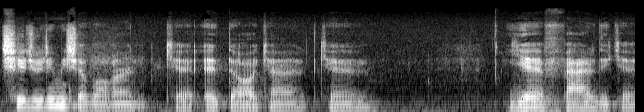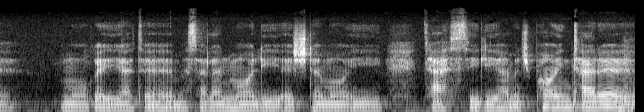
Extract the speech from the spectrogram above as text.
چجوری میشه واقعا که ادعا کرد که یه فردی که موقعیت مثلا مالی اجتماعی تحصیلی همه چی پایین تره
